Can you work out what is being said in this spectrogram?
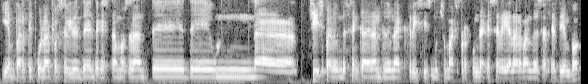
y en particular, pues evidentemente que estamos delante de una chispa, de un desencadenante, de una crisis mucho más profunda que se veía alarmando desde hace tiempo,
